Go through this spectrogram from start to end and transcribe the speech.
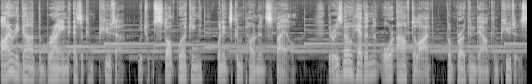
I regard the brain as a computer which will stop working when its components fail. There is no heaven or afterlife for broken down computers.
